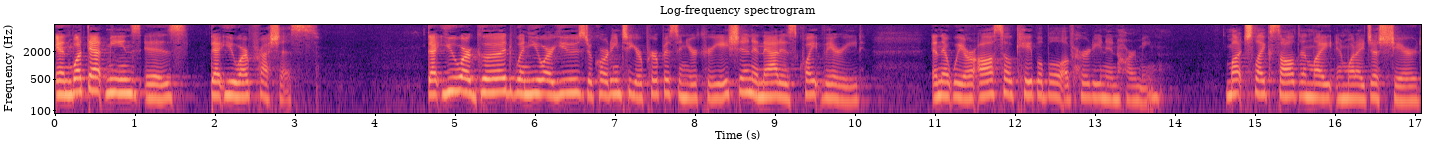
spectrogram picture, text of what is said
And what that means is that you are precious, that you are good when you are used according to your purpose in your creation, and that is quite varied, and that we are also capable of hurting and harming. Much like salt and light in what I just shared,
